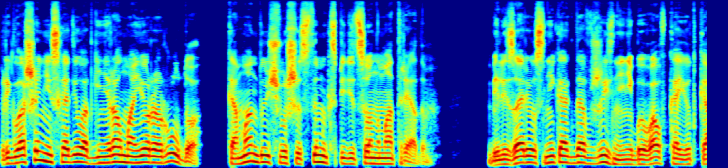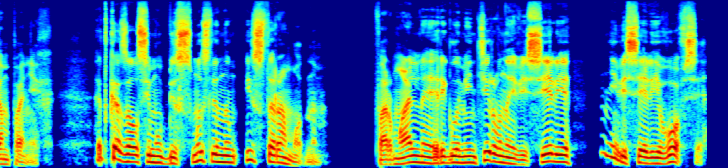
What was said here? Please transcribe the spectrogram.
Приглашение исходило от генерал-майора Рудо, командующего шестым экспедиционным отрядом. Белизариус никогда в жизни не бывал в кают-компаниях. Это казалось ему бессмысленным и старомодным. Формальное, регламентированное веселье — не веселье вовсе.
